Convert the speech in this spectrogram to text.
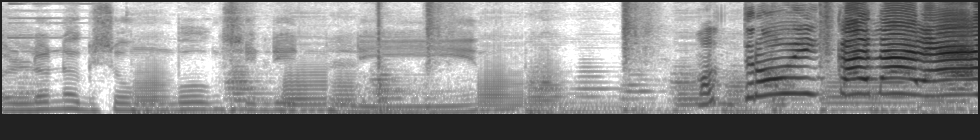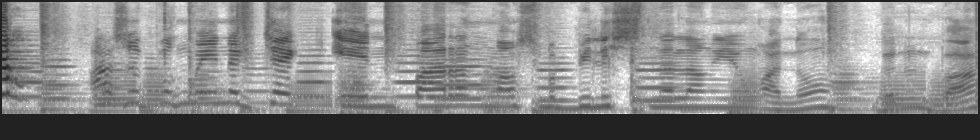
Alo, nagsumbong si Linlin. Mag-drawing ka na lang! Ah, so pag may nag-check-in, parang mas mabilis na lang yung ano? Ganun ba?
